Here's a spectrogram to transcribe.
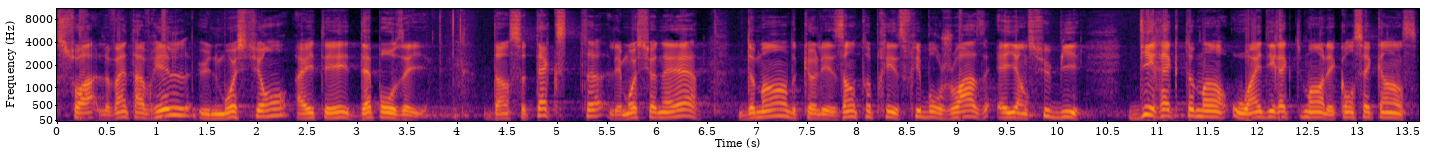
soit le 20 avril, une motion a été déposée. Dans ce texte, les motionnaires demande que les entreprises fribourgeoises ayant subi directement ou indirectement les conséquences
